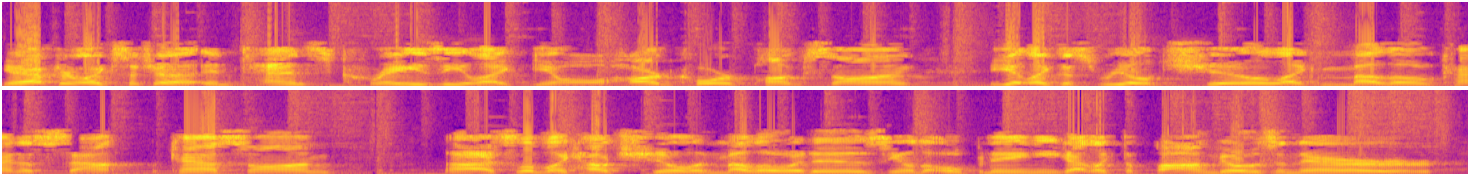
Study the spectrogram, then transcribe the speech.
you know, after like such a intense, crazy, like you know, hardcore punk song, you get like this real chill, like mellow kind of sound, kind of song. Uh, I just love like how chill and mellow it is. You know, the opening, you got like the bongos in there. Or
